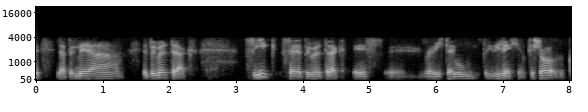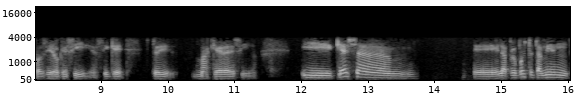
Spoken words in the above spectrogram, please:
la primera, el primer track. Sí, ser el primer track es eh, revista de un privilegio, que yo considero que sí, así que estoy más que agradecido. Y que haya eh, la propuesta también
